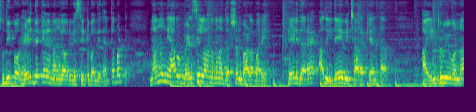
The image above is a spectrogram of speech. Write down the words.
ಸುದೀಪ್ ಅವ್ರು ಹೇಳಿದ್ದಕ್ಕೇ ನಂಗೆ ಅವರಿಗೆ ಸಿಟ್ಟು ಬಂದಿದೆ ಅಂತ ಬಟ್ ನನ್ನನ್ನು ಯಾರೂ ಬೆಳೆಸಿಲ್ಲ ಅನ್ನೋದನ್ನು ದರ್ಶನ್ ಭಾಳ ಬಾರಿ ಹೇಳಿದ್ದಾರೆ. ಅದು ಇದೇ ವಿಚಾರಕ್ಕೆ ಅಂತ ಆ ಇಂಟರ್ವ್ಯೂವನ್ನು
